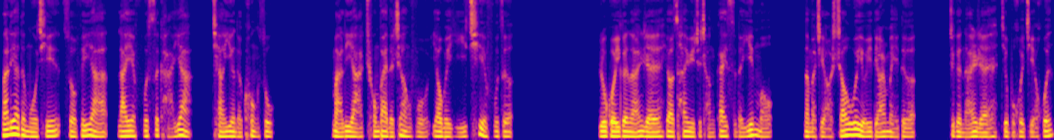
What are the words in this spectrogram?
玛利亚的母亲索菲亚·拉耶夫斯卡娅强硬地控诉，玛利亚崇拜的丈夫要为一切负责。如果一个男人要参与这场该死的阴谋，那么只要稍微有一点美德。这个男人就不会结婚。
